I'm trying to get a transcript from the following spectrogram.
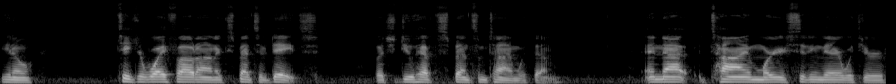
you know, take your wife out on expensive dates. But you do have to spend some time with them, and not time where you're sitting there with your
